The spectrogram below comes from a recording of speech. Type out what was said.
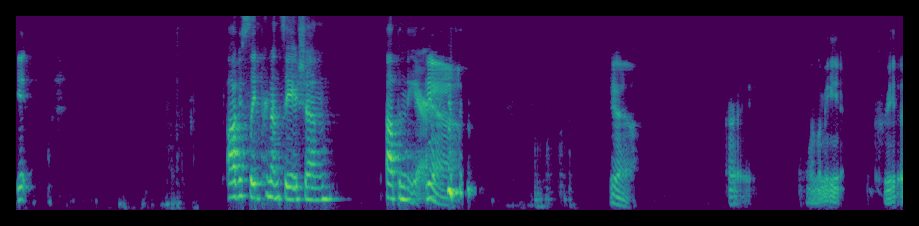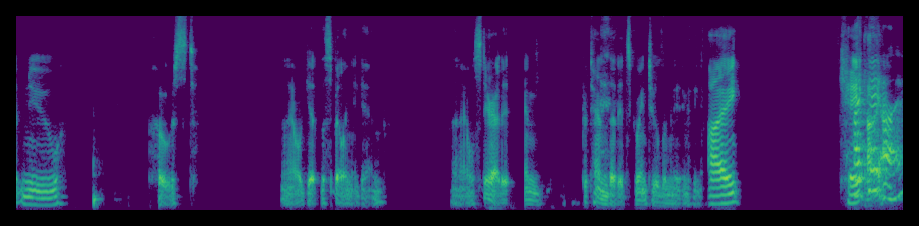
it obviously pronunciation up in the air. Yeah. yeah. All right. Well, let me create a new post. And I will get the spelling again. And I will stare at it and pretend that it's going to eliminate anything. I K I K I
